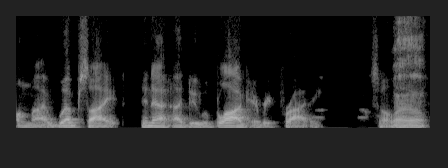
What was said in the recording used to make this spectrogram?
on my website, and I, I do a blog every Friday. So wow,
